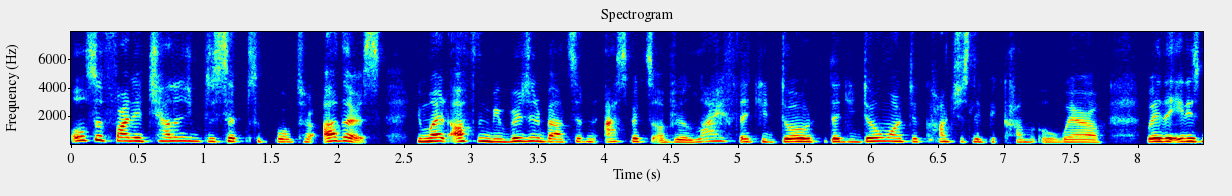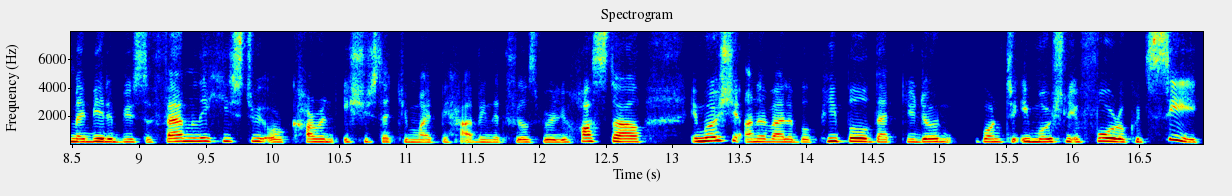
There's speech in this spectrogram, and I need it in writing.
also find it challenging to support others. You might often be rigid about certain aspects of your life that you don't that you don't want to consciously become aware of, whether it is maybe an abusive family history or current issues that you might be having that feels really hostile, emotionally unavailable people that you don't want to emotionally afford or could see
